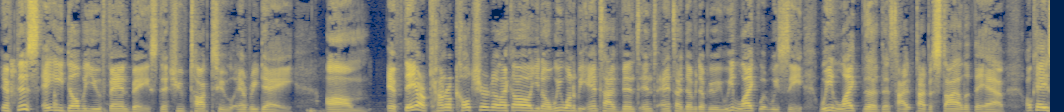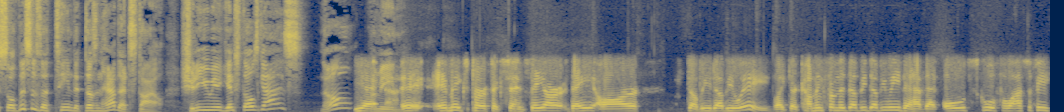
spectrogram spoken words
if this AEW fan base that you've talked to every day, um, if they are counterculture, they're like, oh, you know, we want to be anti Vince, anti WWE. We like what we see. We like the the type, type of style that they have. Okay, so this is a team that doesn't have that style. Shouldn't you be against those guys? No. Yeah, I mean, it, it makes perfect sense. They are they are WWE. Like they're coming from the WWE. They have that old school philosophy.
